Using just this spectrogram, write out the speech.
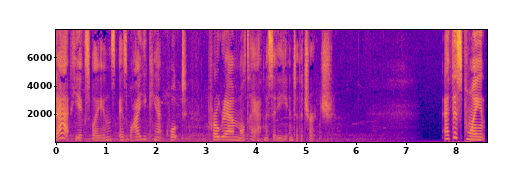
That, he explains, is why he can't, quote, program multi ethnicity into the church. At this point,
